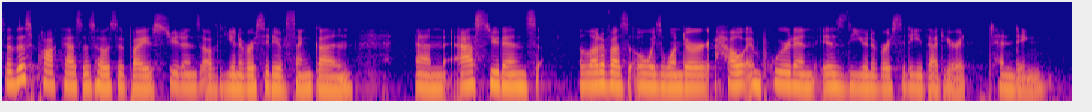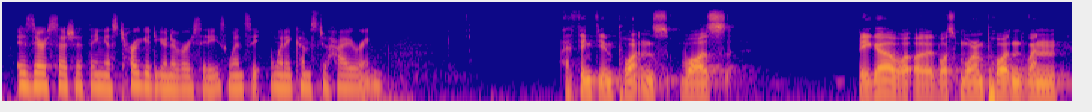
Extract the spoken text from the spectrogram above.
So this podcast is hosted by students of the University of St. Gallen. And as students, a lot of us always wonder how important is the university that you're attending is there such a thing as target universities when it, when it comes to hiring? I think the importance was bigger or, or it was more important when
